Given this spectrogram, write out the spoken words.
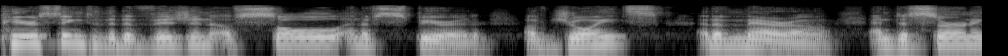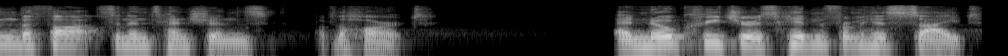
piercing to the division of soul and of spirit, of joints and of marrow, and discerning the thoughts and intentions of the heart. And no creature is hidden from his sight,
